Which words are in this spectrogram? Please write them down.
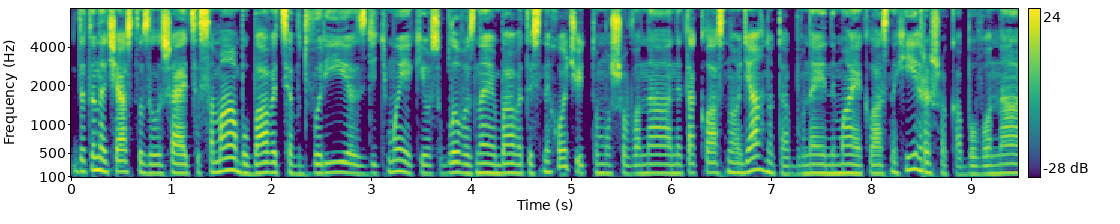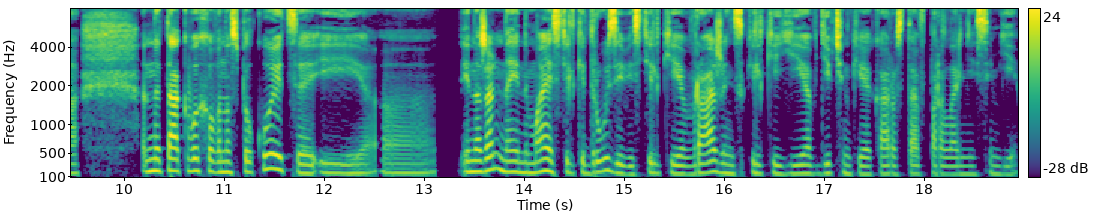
Дитина часто залишається сама або бавиться в дворі з дітьми, які особливо з нею бавитись не хочуть, тому що вона не так класно одягнута, або в неї немає класних іграшок, або вона не так виховано спілкується і. А, і, на жаль, в неї немає стільки друзів і стільки вражень, скільки є в дівчинки, яка росте в паралельній сім'ї.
